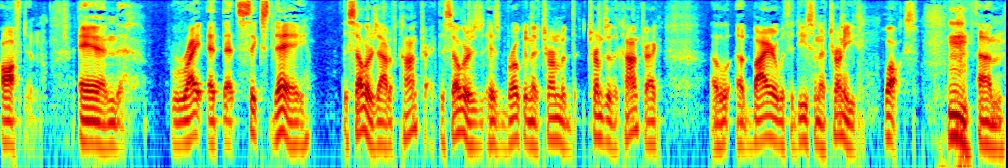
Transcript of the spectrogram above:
often. And right at that sixth day, the seller's out of contract. The seller has, has broken the term of the, terms of the contract. A, a buyer with a decent attorney walks. Um,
